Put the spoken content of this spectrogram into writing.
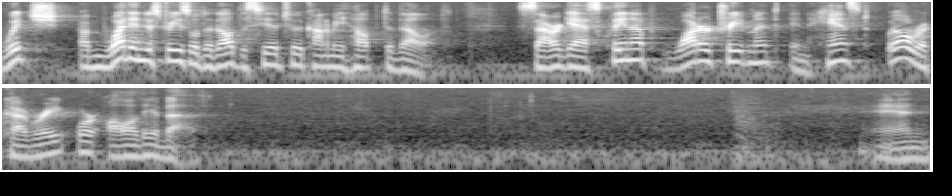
which, um, what industries will develop the CO2 economy help develop? Sour gas cleanup, water treatment, enhanced oil recovery, or all of the above? And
